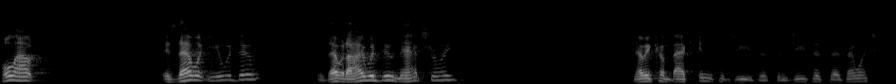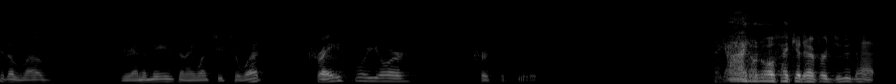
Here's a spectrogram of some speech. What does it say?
Pull out. Is that what you would do? Is that what I would do naturally? Now we come back into Jesus, and Jesus says, I want you to love your enemies, and I want you to what? Pray for your persecutors. It's like, I don't know if I could ever do that.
